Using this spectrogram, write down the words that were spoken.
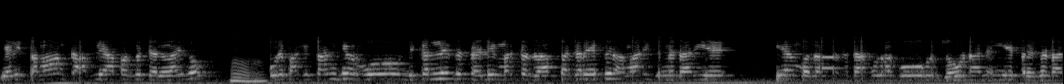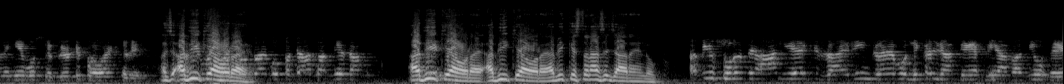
یعنی تمام قافلے آپس میں چینلائز ہو پورے پاکستان کے اور وہ نکلنے سے پہلے مرکز رابطہ کریں۔ پھر ہماری ذمہ داری ہے کہ ہم وزارت داخلہ کو زور ڈالیں گے پریشر ڈالیں گے وہ سیکورٹی پرووائڈ کرے۔ اچھا ابھی کیا ہو رہا ہے؟ ابھی کیا ہو رہا ہے؟ ابھی کیا ہو رہا ہے؟ ابھی کس طرح سے جا رہے ہیں لوگ ابھی صورت حال یہ ہے کہ زائرین جو ہے وہ نکل جاتے ہیں اپنی آبادیوں سے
